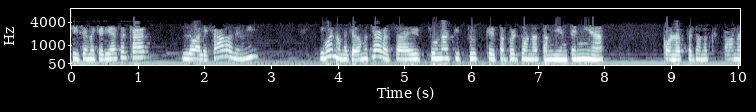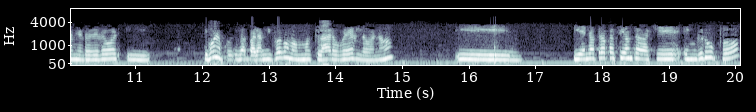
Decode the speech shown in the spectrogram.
si se me quería acercar, lo alejaba de mí. Y bueno, me quedó muy claro, o sea, es una actitud que esta persona también tenía con las personas que estaban a mi alrededor y, y bueno, pues para mí fue como muy claro verlo, ¿no? y, y en otra ocasión trabajé en grupo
